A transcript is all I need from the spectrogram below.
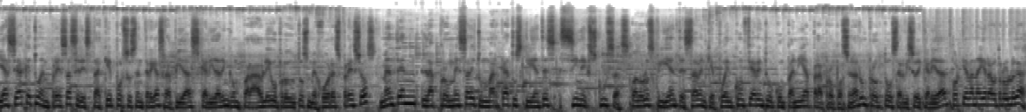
Ya sea que tu empresa se destaque por sus entregas rápidas, calidad incomparable o productos mejores precios, mantén la promesa de tu marca a tus clientes sin excusas. Cuando los clientes saben que pueden confiar en tu compañía para proporcionar un producto o servicio de calidad, ¿por qué van a ir a otro lugar?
